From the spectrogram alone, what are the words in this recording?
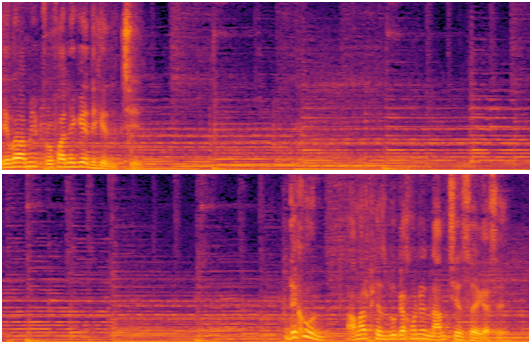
এবার আমি প্রোফাইলে গিয়ে দেখিয়ে দিচ্ছি। দেখুন, আমার ফেসবুক অ্যাকাউন্টের নাম চেঞ্জ হয়ে গেছে।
